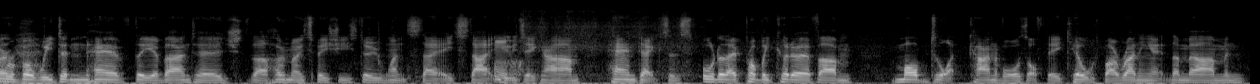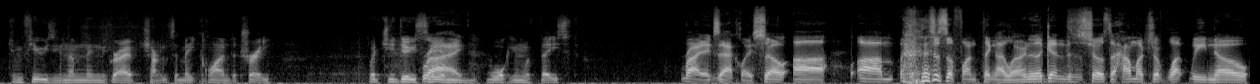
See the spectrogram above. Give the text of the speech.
vulnerable. We didn't have the advantage the Homo species do once they start Hmm. using um, hand axes. Although they probably could have um, mobbed like carnivores off their kills by running at them um, and confusing them, then to grab chunks of meat, climb the tree, which you do see Right. in Walking with Beast. Right, exactly. So, uh, um, this is a fun thing I learned, and again, this shows how much of what we know,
